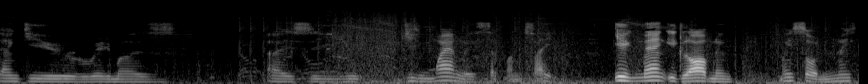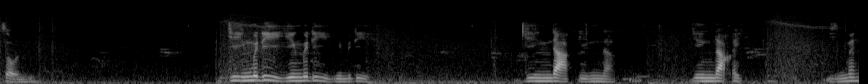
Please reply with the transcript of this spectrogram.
thank you very much I see you ยิงแม่งเลยสัตว์มันไส้ยิงแม่งอีกรอบหนึ่งไม่สนไม่สน ยิงไม่ดียิงไม่ดียิงไม่ดี ยิงดักยิงดัก ยิงดักไอ้ยิงแม่ง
